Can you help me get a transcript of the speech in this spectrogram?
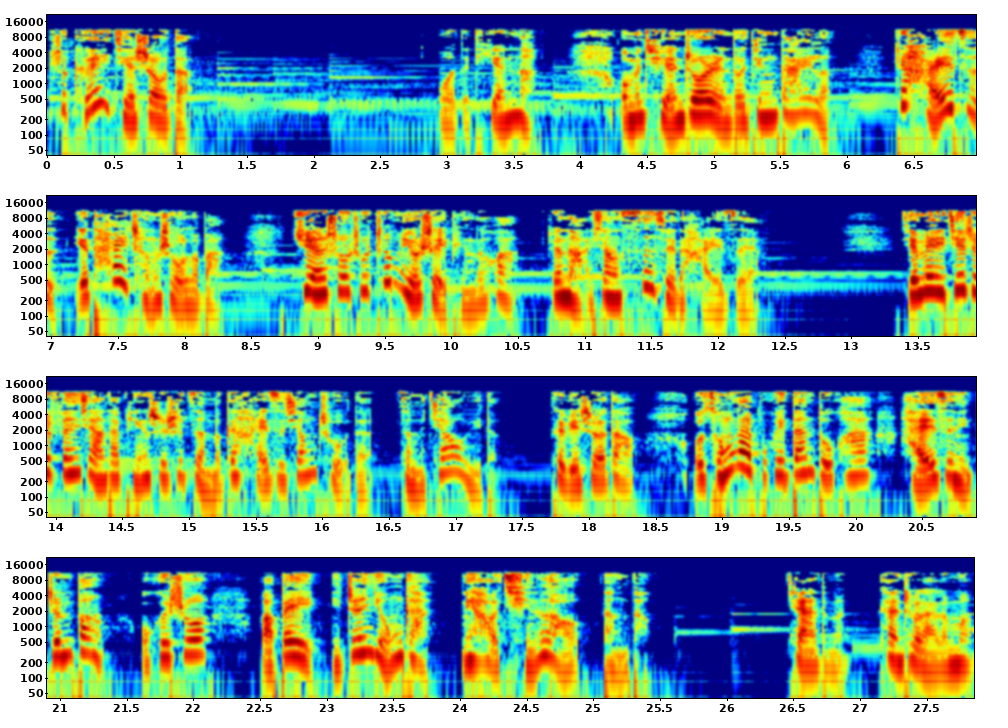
是可以接受的。”我的天哪！我们全桌人都惊呆了，这孩子也太成熟了吧！居然说出这么有水平的话，这哪像四岁的孩子呀？姐妹接着分享她平时是怎么跟孩子相处的，怎么教育的。特别说到，我从来不会单独夸孩子你真棒，我会说宝贝你真勇敢，你好勤劳等等。亲爱的们，看出来了吗？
